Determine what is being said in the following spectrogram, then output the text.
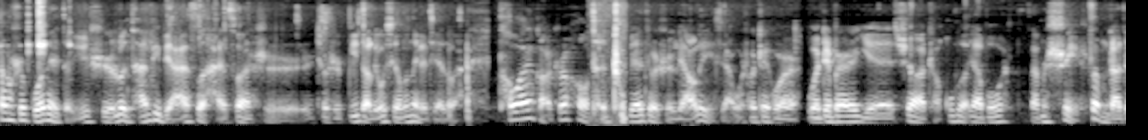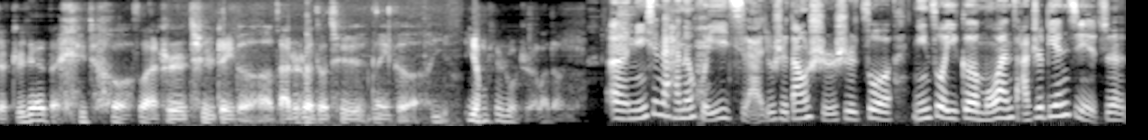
当时国内等于是论坛 BBS 还算是就是比较流行的那个阶段。投完稿之后，他主编就是聊了一下，我说这会儿我这边也需要找工作，要不咱们试一试？这么着就直接等于就算是去这个杂志社就去那个应聘入职了，等于。呃，您现在还能回忆起来，就是当时是做您做一个魔丸杂志编辑，这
